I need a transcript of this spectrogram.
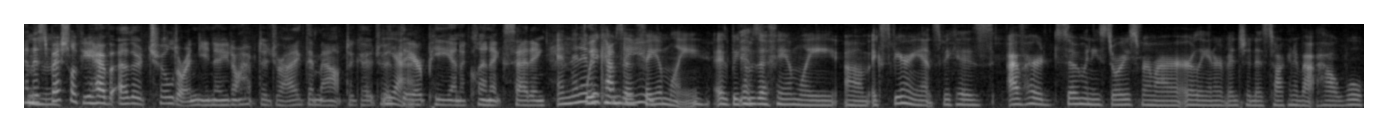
And especially if you have other children, you know, you don't have to drag them out to go to a Yeah. therapy in a clinic setting. and then it We becomes a you. family it becomes Yes. a family um, experience because i've heard so many stories from our early interventionists talking about how well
